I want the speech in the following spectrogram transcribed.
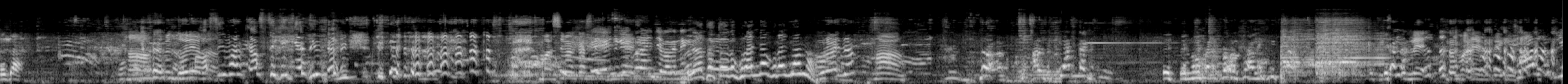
গো। মাসিমার কাছ থেকে কে দিবে মাসিমার কাছে এদিকে ঘুরাই যাবে না তো তো ঘুরান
